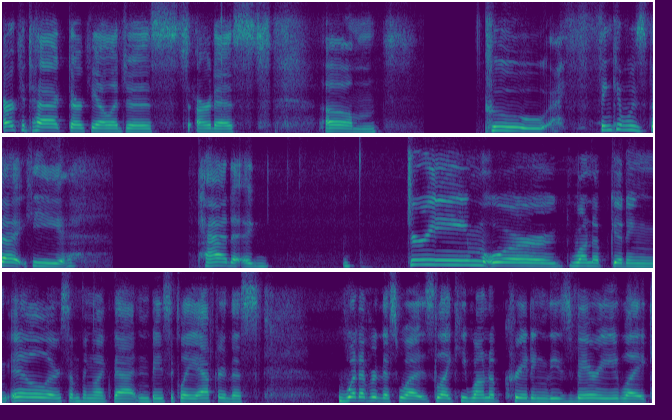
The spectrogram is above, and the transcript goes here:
architect, archaeologist, artist, um, who I think it was that he had a dream or wound up getting ill or something like that. And basically, after this, whatever this was, like he wound up creating these very, like,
